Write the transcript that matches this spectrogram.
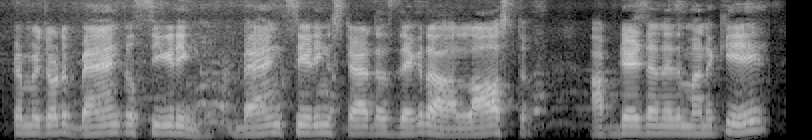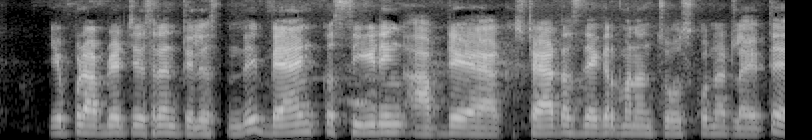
ఇక్కడ మీరు చూడండి bank seeding. Bank seeding status దగ్గర లాస్ట్ అప్డేట్ అనేది మనకి ఎప్పుడు అప్డేట్ చేశారని తెలుస్తుంది. బ్యాంక్ సీడింగ్ అప్డేట్ స్టేటస్ దగ్గర మనం చూసుకున్నట్లయితే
